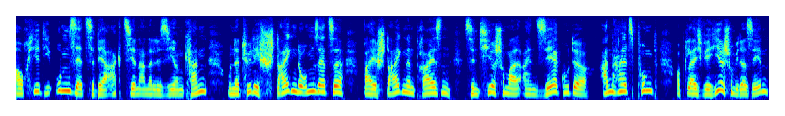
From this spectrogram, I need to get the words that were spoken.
auch hier die Umsätze der Aktien analysieren kann. Und natürlich steigende Umsätze bei steigenden Preisen sind hier schon mal ein sehr guter Anhaltspunkt, obgleich wir hier schon wieder sehen,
